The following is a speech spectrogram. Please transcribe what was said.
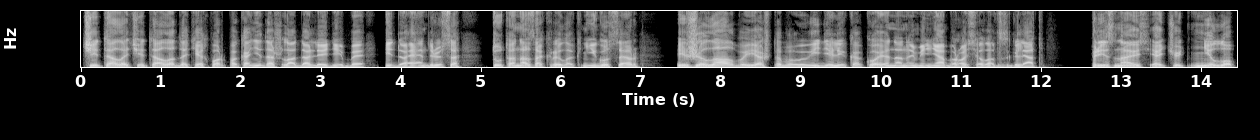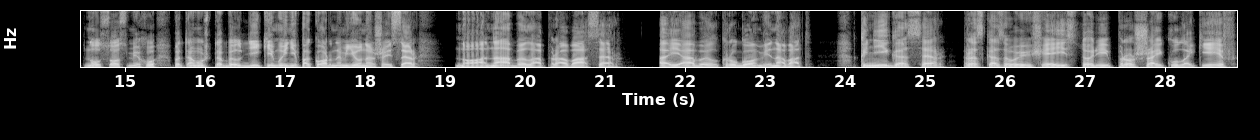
Читала-читала до тех пор, пока не дошла до леди Б и до Эндрюса. Тут она закрыла книгу, сэр, и желал бы я, чтобы вы видели, какой она на меня бросила взгляд. Признаюсь, я чуть не лопнул со смеху, потому что был диким и непокорным юношей, сэр, но она была права, сэр, а я был кругом виноват. Книга, сэр, рассказывающая истории про шайку лакеев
